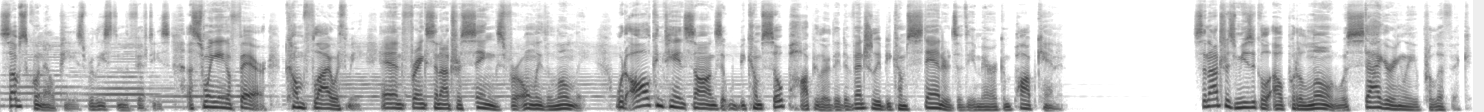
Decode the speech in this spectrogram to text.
Subsequent LPs released in the 50s A Swinging Affair, Come Fly With Me, and Frank Sinatra Sings for Only the Lonely would all contain songs that would become so popular they'd eventually become standards of the American pop canon. Sinatra's musical output alone was staggeringly prolific.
